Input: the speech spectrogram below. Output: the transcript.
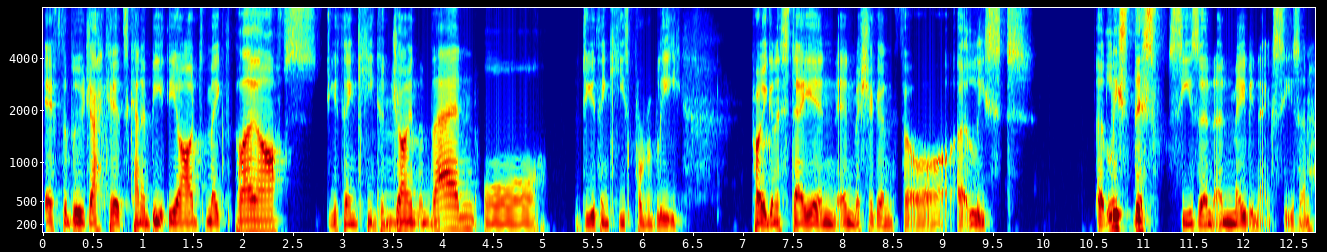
if the Blue Jackets kind of beat the odds, make the playoffs? Do you think he could mm-hmm. join them then, or do you think he's probably probably going to stay in in Michigan for at least at least this season and maybe next season?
